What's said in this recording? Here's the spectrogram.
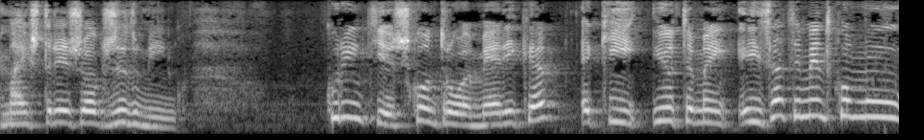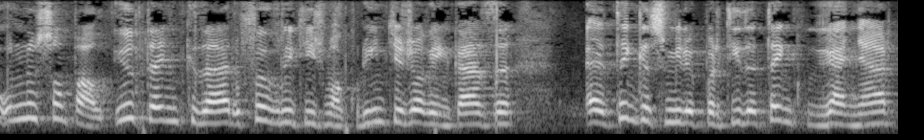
mais três jogos de domingo. Corinthians contra o América. Aqui eu também, exatamente como no São Paulo, eu tenho que dar o favoritismo ao Corinthians, joga em casa, tem que assumir a partida, tem que ganhar.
